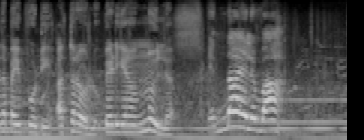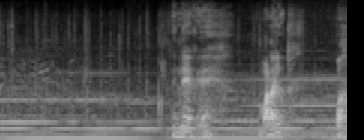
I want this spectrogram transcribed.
അറിയാതെ പൈപ്പ് പൊട്ടി അത്രേ ഉള്ളൂ. പേടിക്കാനൊന്നുമില്ല. എന്തായാലും വാ. നിന്നെയൊക്കെ വടങ്ങോട്ട് വാ.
